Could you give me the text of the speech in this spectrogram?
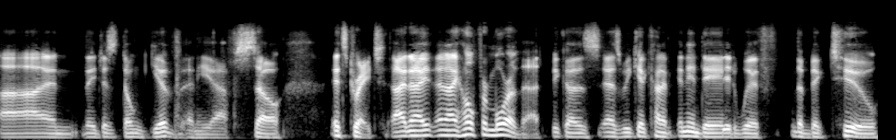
uh, and they just don't give any f's. So it's great, and I and I hope for more of that because as we get kind of inundated with the big two,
